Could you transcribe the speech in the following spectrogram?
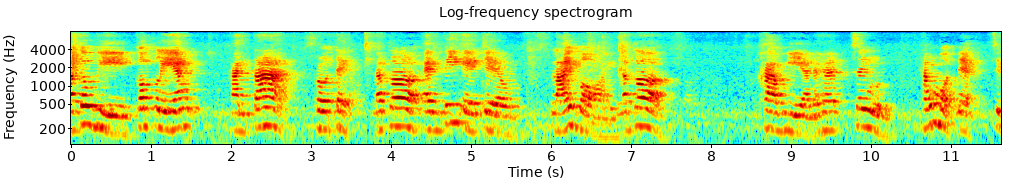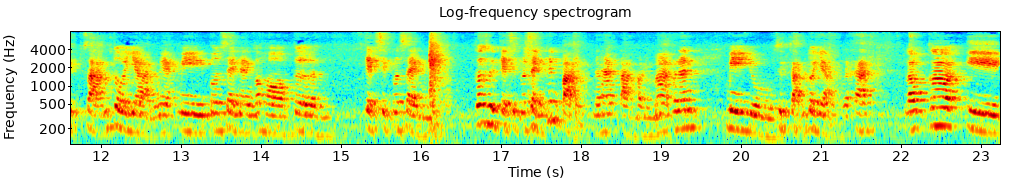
แล้วก็ V ก็เกลี้ยง Panta Protect แล้วก็ Anti A Gel Light Boy แล้วก็คาเวียนะฮะ ซึ่งทั้งหมดเนี่ย 13 ตัวอย่างเนี่ย มีเปอร์เซ็นต์แอลกอฮอล์เกิน 70%ก็คือ 70%ขึ้นไปนะฮะ ตามปริมาตร เพราะฉะนั้นมีอยู่ 13 ตัวอย่างนะคะ แล้วก็อีก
